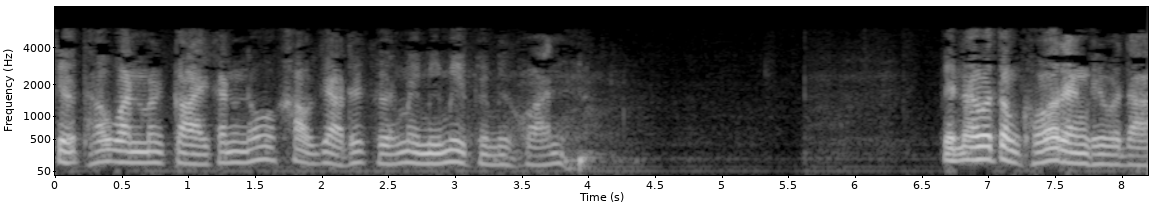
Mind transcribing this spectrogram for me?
เจอเถาวันมันกลายกันโน้เข้ายากเหลือเกินไม่มีมีดไม่มีขวานเป็นอันว่าต้องขอแรงเทวดา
